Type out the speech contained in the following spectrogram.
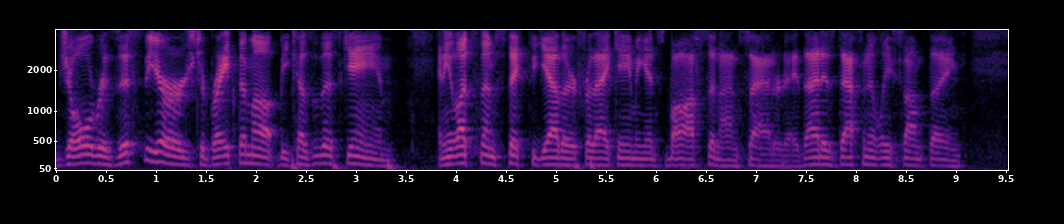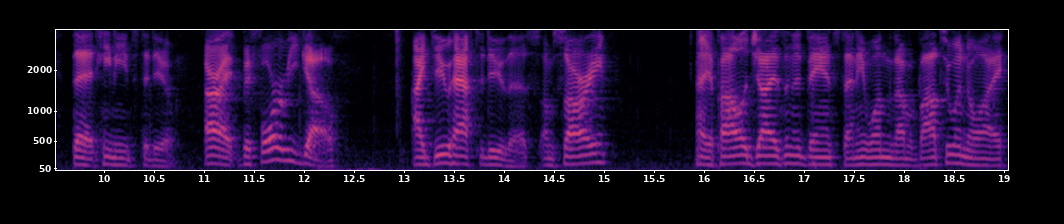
Joel resists the urge to break them up because of this game, and he lets them stick together for that game against Boston on Saturday. That is definitely something that he needs to do. All right, before we go, I do have to do this. I'm sorry. I apologize in advance to anyone that I'm about to annoy.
